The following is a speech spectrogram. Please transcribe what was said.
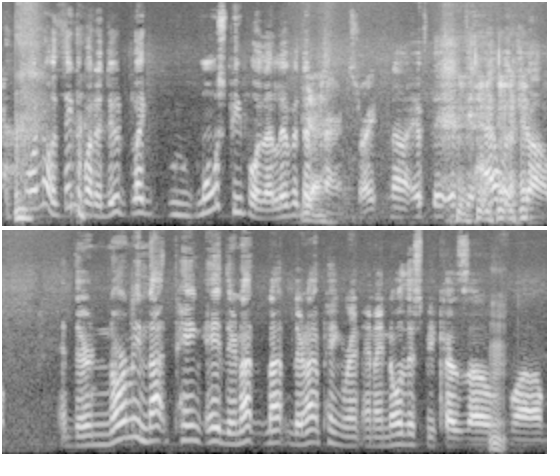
Well, no, think about it, dude. Like most people that live with their Yeah. parents, right? Now, if they if they have a job and they're normally not paying, hey, they're not not they're not paying rent, and I know this because of. Um,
